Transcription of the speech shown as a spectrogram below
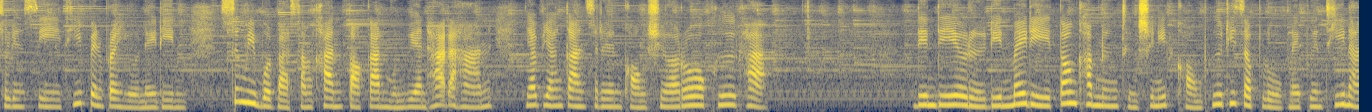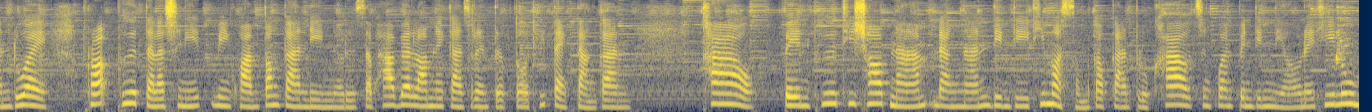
จุลินทรีย์ที่เป็นประโยชน์ในดิน ซึ่งมีบทบาทสำคัญต่อการหมุนเวียนธาตุอาหาร ยับยั้งการเจริญของเชื้อโรคพืชค่ะ ดินดีหรือดินไม่ดีต้องคำนึงถึงชนิดของพืชที่จะปลูกในพื้นที่นั้นด้วย เพราะพืชแต่ละชนิดมีความต้องการดินหรือสภาพแวดล้อมในการเจริญเติบโตที่แตกต่างกัน ข้าวเป็นพืชที่ชอบน้ำ ดังนั้นดินดีที่เหมาะสมกับการปลูกข้าว จึงควรเป็นดินเหนียวในที่ลุ่ม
